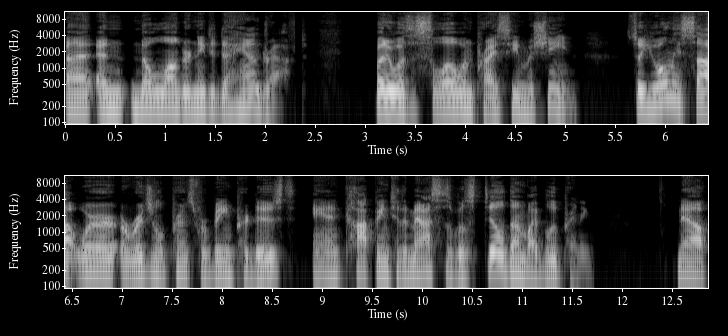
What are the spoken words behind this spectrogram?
uh, and no longer needed to hand draft but it was a slow and pricey machine. So you only saw it where original prints were being produced and copying to the masses was still done by blueprinting. Now,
